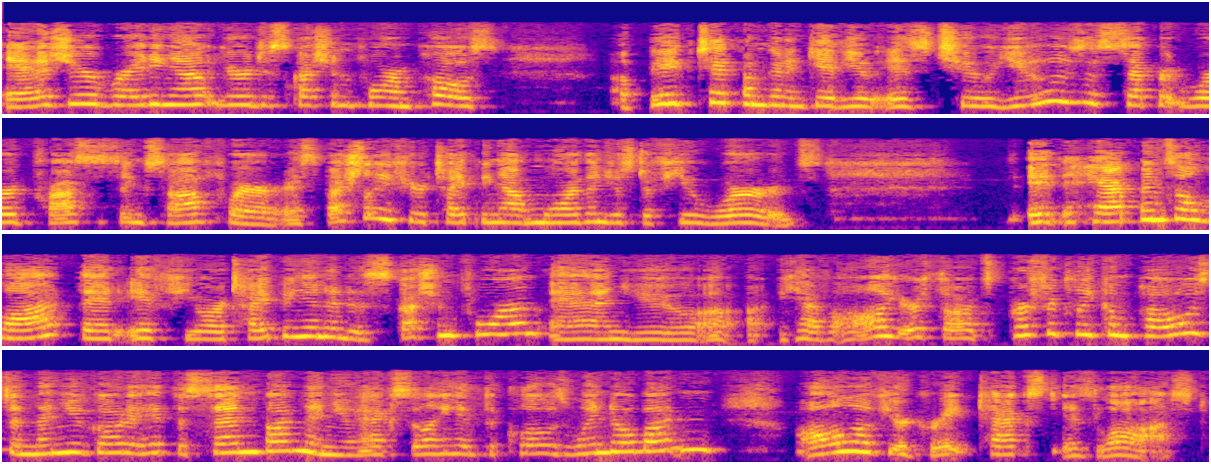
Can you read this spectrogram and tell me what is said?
as you're writing out your discussion forum posts, a big tip I'm going to give you is to use a separate word processing software, especially if you're typing out more than just a few words it happens a lot that if you're typing in a discussion forum and you, uh, have all your thoughts perfectly composed and then you go to hit the send button and you accidentally hit the close window button, all of your great text is lost.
